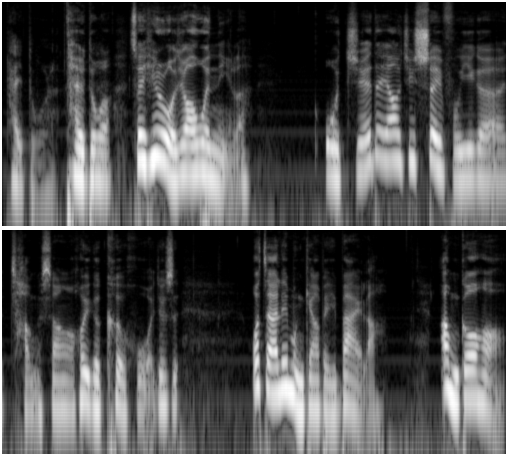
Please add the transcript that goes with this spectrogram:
太多了。太多了，所以 Hero 我就要问你了。我觉得要去说服一个厂商啊，或一个客户啊，就是我知道你物件袂歹啦，啊毋过哈，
